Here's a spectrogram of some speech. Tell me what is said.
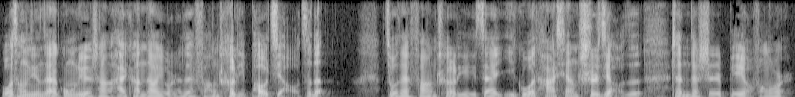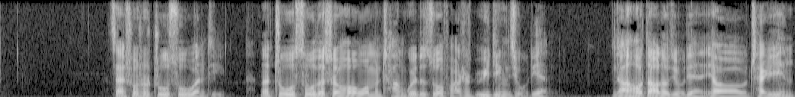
我曾经在攻略上还看到有人在房车里包饺子的，坐在房车里在异国他乡吃饺子，真的是别有风味儿。再说说住宿问题，那住宿的时候，我们常规的做法是预订酒店，然后到了酒店要 check in，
